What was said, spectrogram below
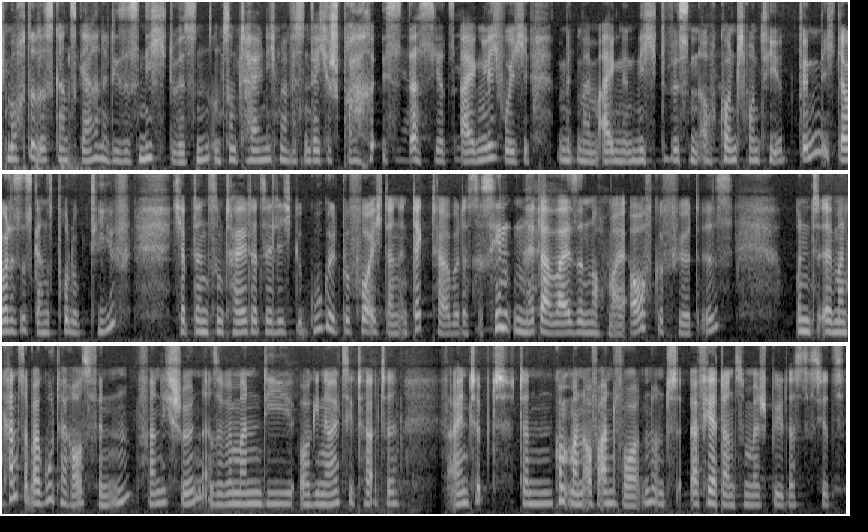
Ich mochte das ganz gerne, dieses Nichtwissen und zum Teil nicht mal wissen, welche Sprache ist das jetzt eigentlich, wo ich mit meinem eigenen Nichtwissen auch konfrontiert bin. Ich glaube, das ist ganz produktiv. Ich habe dann zum Teil tatsächlich gegoogelt, bevor ich dann entdeckt habe, dass das hinten netterweise nochmal aufgeführt ist. Und äh, man kann es aber gut herausfinden, fand ich schön. Also wenn man die Originalzitate eintippt, dann kommt man auf Antworten und erfährt dann zum Beispiel, dass das jetzt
